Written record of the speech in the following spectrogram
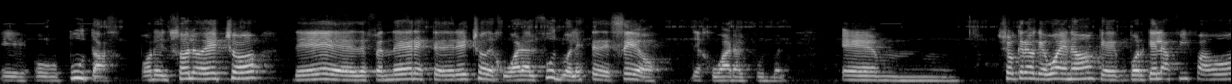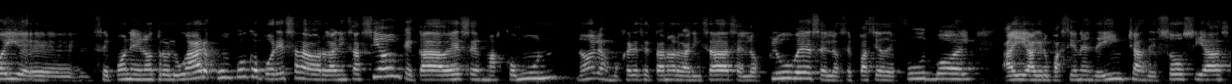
eh, o putas, por el solo hecho de defender este derecho de jugar al fútbol, este deseo de jugar al fútbol. Em, yo creo que bueno, que por qué la FIFA hoy eh, se pone en otro lugar, un poco por esa organización que cada vez es más común, ¿no? Las mujeres están organizadas en los clubes, en los espacios de fútbol, hay agrupaciones de hinchas, de socias,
